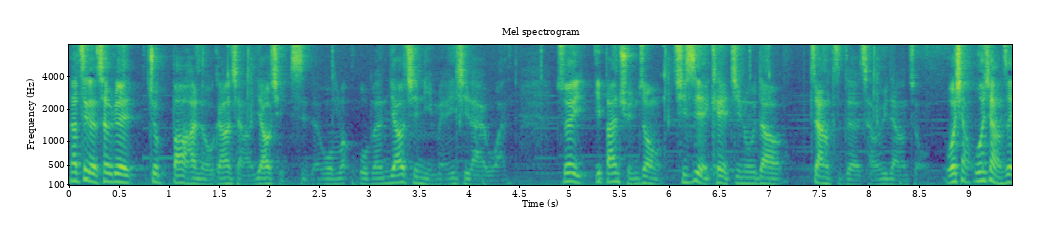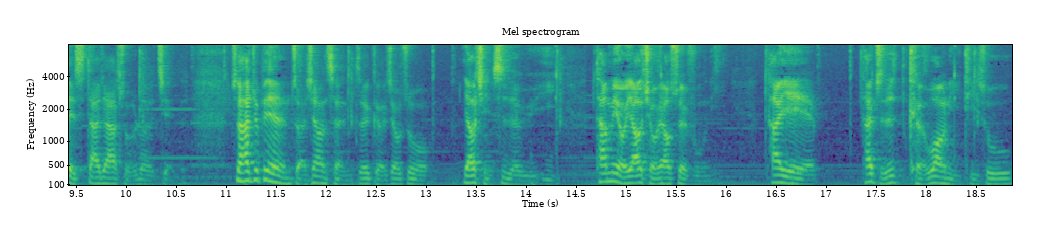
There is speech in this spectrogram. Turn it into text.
那这个策略就包含了我刚刚讲的邀请式的，我们我们邀请你们一起来玩，所以一般群众其实也可以进入到。这样子的场域当中，我想，我想这也是大家所乐见的，所以它就变成转向成这个叫做邀请式的语义，他没有要求要说服你，他也他只是渴望你提出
